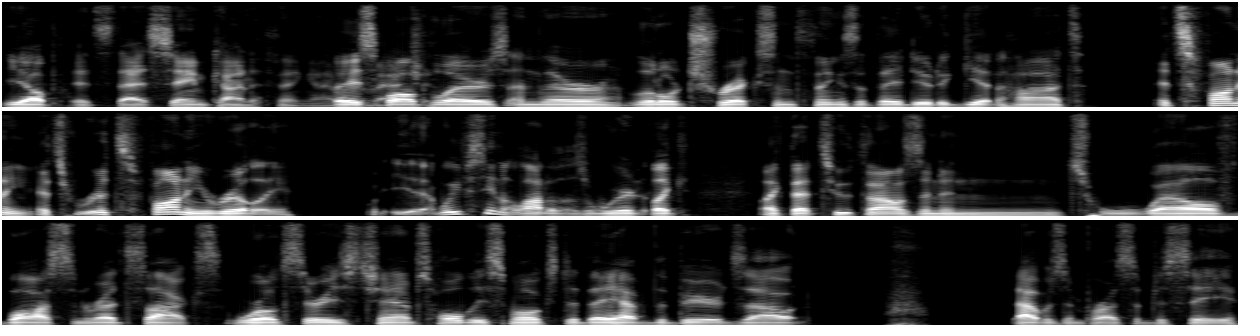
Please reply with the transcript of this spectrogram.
Yep. it's that same kind of thing. I baseball players and their little tricks and things that they do to get hot. It's funny. It's it's funny, really. Yeah, we've seen a lot of those weird, like like that 2012 Boston Red Sox World Series champs. Holy smokes, did they have the beards out? That was impressive to see.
